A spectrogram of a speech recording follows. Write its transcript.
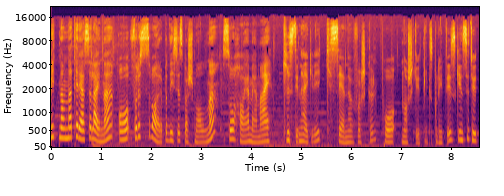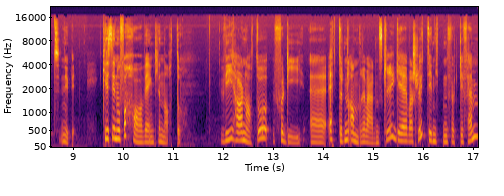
Mitt navn er Therese Leine, og for å svare på disse spørsmålene, så har jeg med meg Kristin Haugevik, seniorforsker på Norsk utenrikspolitisk institutt, NUPI. Kristin, hvorfor har vi egentlig Nato? Vi har Nato fordi eh, etter den andre verdenskrig var slutt, i 1945,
